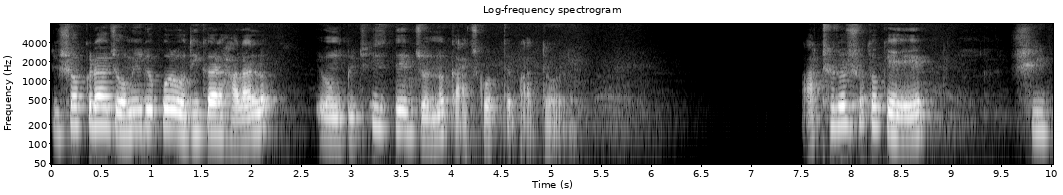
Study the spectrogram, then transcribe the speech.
কৃষকরা জমির উপর অধিকার হারালো এবং ব্রিটিশদের জন্য কাজ করতে বাধ্য হলো। আঠেরো শতকে শিল্প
